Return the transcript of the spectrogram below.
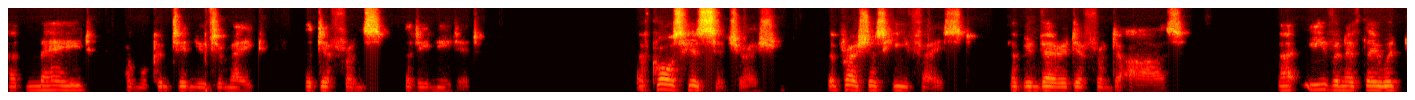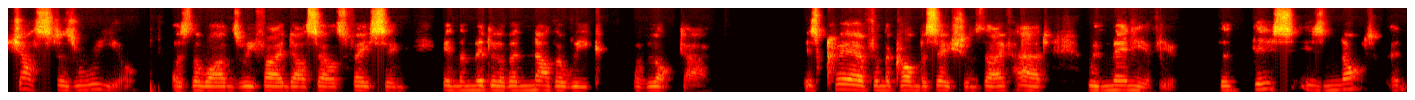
had made and will continue to make the difference that he needed. Of course, his situation, the pressures he faced, have been very different to ours, uh, even if they were just as real as the ones we find ourselves facing in the middle of another week of lockdown. It's clear from the conversations that I've had with many of you that this is not an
